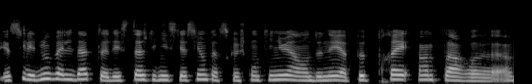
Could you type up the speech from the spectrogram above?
et aussi les nouvelles dates des stages d'initiation parce que je continue à en donner à peu près un par, euh, un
